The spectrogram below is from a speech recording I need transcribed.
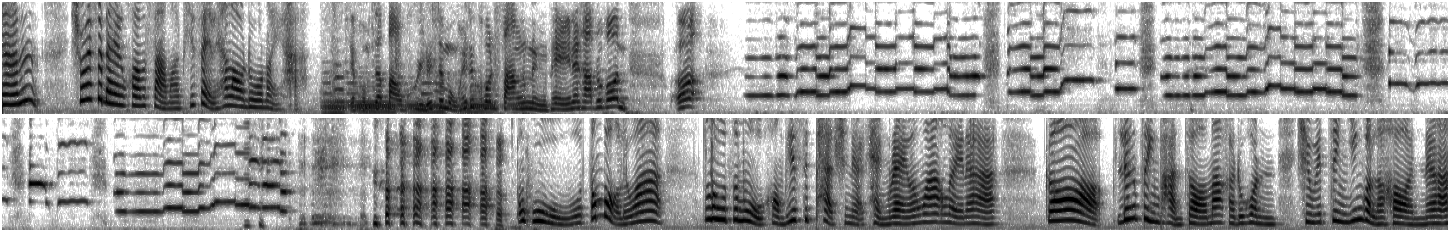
งั้นช่วยแสดงความสามารถพิเศษให้เราดูหน่อยค่ะ เดี๋ยวผมจะเป่าคุยด้วยจมูกให้ทุกคนฟังหนึ่งเพลงนะครับทุกคน เออ โอ้โห ต้องบอกเลยว่ารูจมูกของพี่ซิปแพชเนี่ยแข็งแรงมาก ๆ เลยนะคะ ก็เรื่องจริงผ่านจอมากค่ะทุกคนชีวิตจริงยิ่งกว่าละครนะคะ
